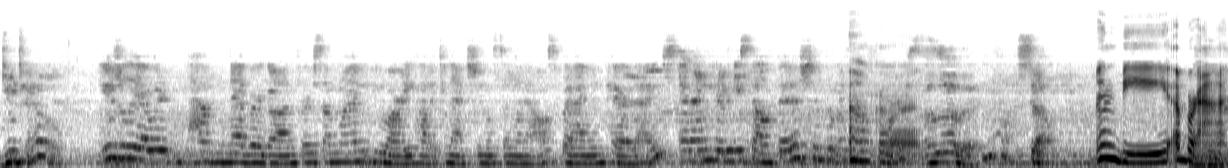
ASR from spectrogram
do tell. Usually I would have never gone for someone who already had a connection with someone else, but I'm in paradise and I'm here to be selfish and put myself Oh, God. first. I love it. So, and be a brat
